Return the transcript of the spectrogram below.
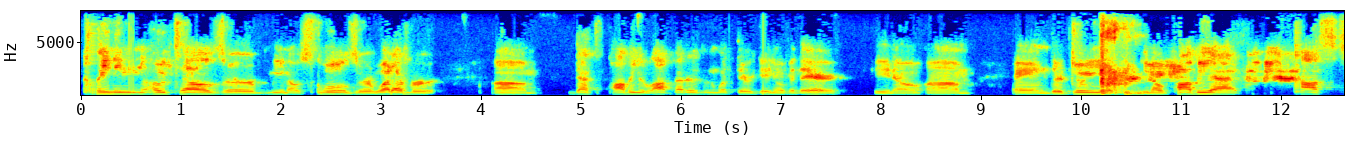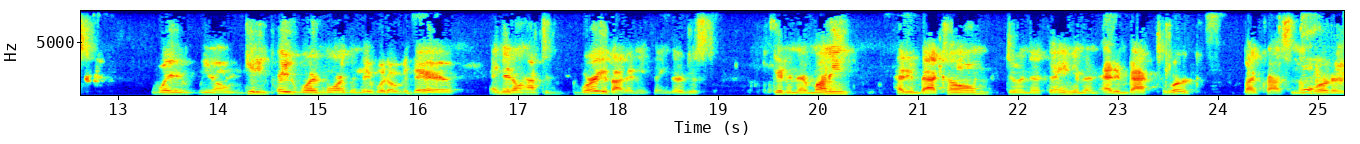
cleaning hotels or you know schools or whatever um, that's probably a lot better than what they're getting over there you know um, and they're doing it you know probably at cost way you know getting paid way more than they would over there and they don't have to worry about anything they're just getting their money heading back home doing their thing and then heading back to work by crossing the Yeah. border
